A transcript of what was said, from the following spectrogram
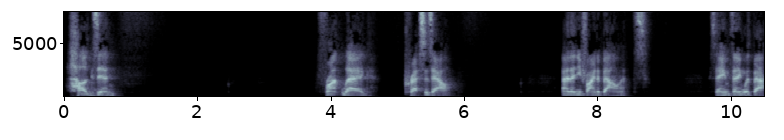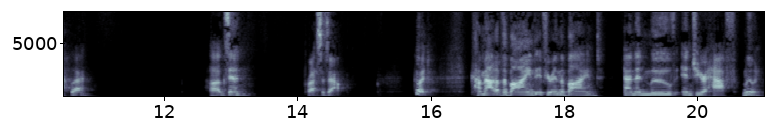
hugs in, front leg presses out, and then you find a balance. Same thing with back leg. Hugs in, presses out. Good. Come out of the bind if you're in the bind, and then move into your half moon.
